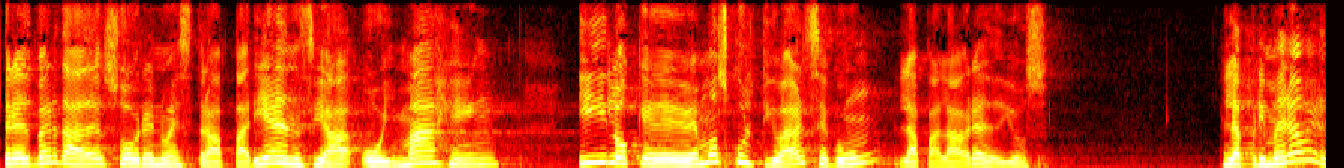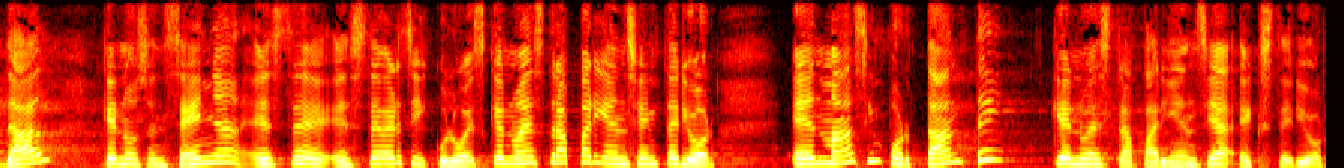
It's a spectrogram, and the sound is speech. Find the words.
tres verdades sobre nuestra apariencia o imagen y lo que debemos cultivar según la palabra de Dios. La primera verdad que nos enseña este, este versículo es que nuestra apariencia interior es más importante que nuestra apariencia exterior.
